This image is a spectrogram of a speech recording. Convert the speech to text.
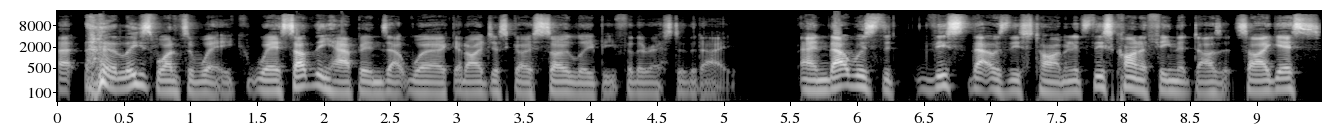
at, at least once a week where something happens at work and I just go so loopy for the rest of the day. And that was the this that was this time and it's this kind of thing that does it. So I guess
